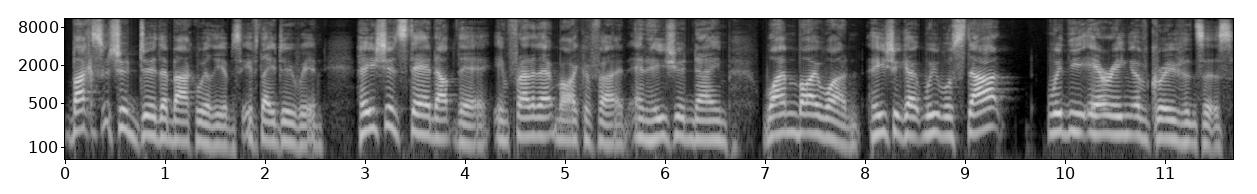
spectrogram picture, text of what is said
Bucks should do the Mark Williams if they do win. He should stand up there in front of that microphone and he should name one by one. He should go, We will start with the airing of grievances.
